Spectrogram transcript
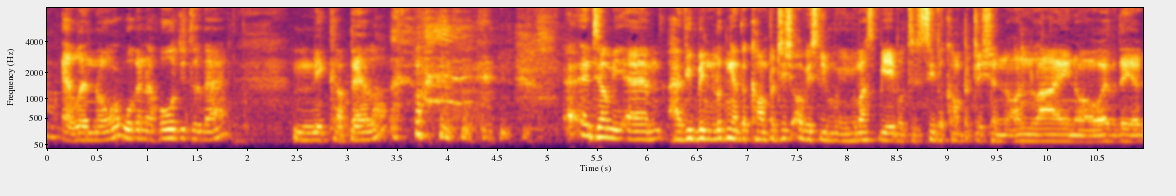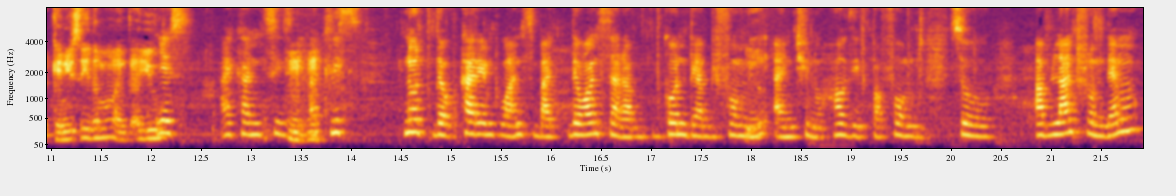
Okay. Eleanor. We're gonna hold you to that, Mikabella. and tell me, um, have you been looking at the competition? Obviously, you must be able to see the competition online or wherever they are. Can you see them? Are you? Yes, I can see Mhm. at least not the current ones, but the ones that have gone there before me, and you know how they've performed. So I've learned from them,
